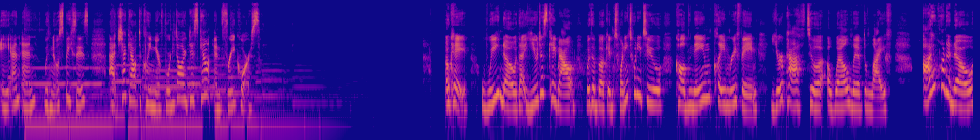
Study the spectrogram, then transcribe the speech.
A N N, with no spaces, at checkout to claim your $40 discount and free course. Okay, we know that you just came out with a book in 2022 called Name, Claim, Reframe Your Path to a, a Well Lived Life. I want to know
